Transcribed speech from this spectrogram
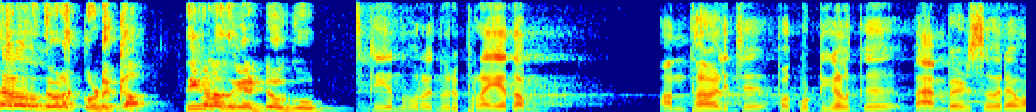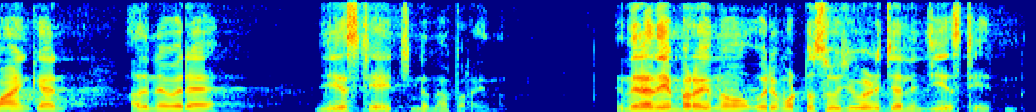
ഞാനതൊന്ന് ഇവിടെ കൊടുക്കാം. നിങ്ങളത് കേട്ടു നോക്കൂ. എന്ന് പറയുന്ന ഒരു പ്രേതം അന്താളിച്ച് ഇപ്പോൾ കുട്ടികൾക്ക് പാമ്പേഴ്സ് വരെ വാങ്ങിക്കാൻ അതിന് വരെ ജി എസ് ടി ആയിട്ടുണ്ടെന്നാണ് പറയുന്നത്. എന്തിനധികം പറയുന്നു ഒരു മുട്ടുസൂചി മേടിച്ചാലും ജി എസ് ടി ആയിട്ടുണ്ട്.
